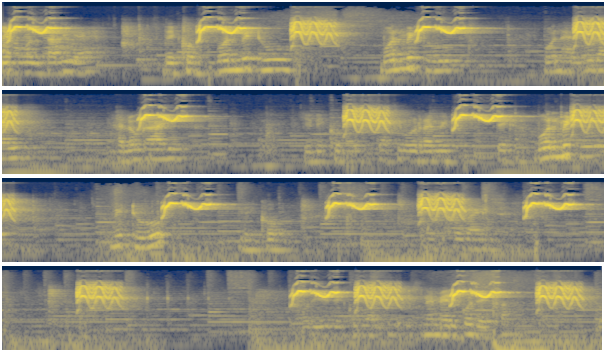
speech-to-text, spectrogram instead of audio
ये बोलता भी है। देखो, बोल मिठू बोल मिठू, बोल हेलो गाइस हेलो गाइस ये देखो गाइस कैसे बोल रहा है मिठू। देख, बोल मिठू मिठू। देखो को देखा तो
